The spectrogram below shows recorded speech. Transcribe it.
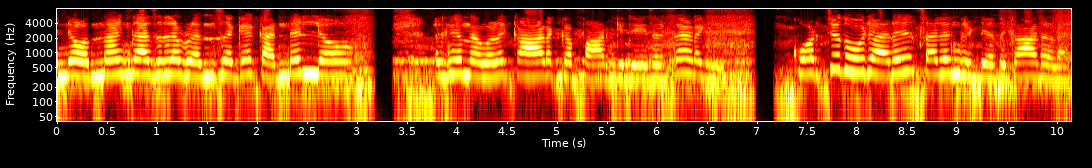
എന്റെ ഒന്നാം ക്ലാസ്സിലെ ഫ്രണ്ട്സ് ഒക്കെ കണ്ടല്ലോ. അങ്ങനെ നമ്മൾ കാടൊക്കെ പാർക്ക് ചെയ്തിട്ട് ഇറങ്ങി. കുറച്ച് ദൂരമാണ് സ്ഥലം കിട്ടിയത് കാടടാൻ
